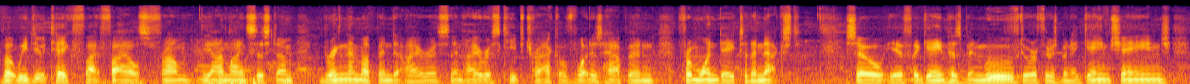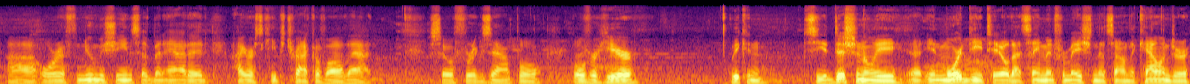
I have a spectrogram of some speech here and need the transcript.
but we do take flat files from the online system, bring them up into Iris, and Iris keeps track of what has happened from one day to the next. So if a game has been moved or if there's been a game change uh, or if new machines have been added, Iris keeps track of all that. So for example, over here, we can see additionally uh, in more detail that same information that's on the calendar.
